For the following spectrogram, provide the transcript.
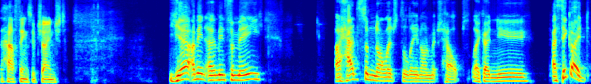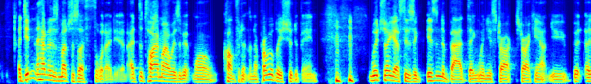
how things have changed. Yeah, I mean, I mean, for me, I had some knowledge to lean on, which helped. Like I knew, I think I I didn't have as much as I thought I did. At the time, I was a bit more confident than I probably should have been, which I guess is a, isn't a bad thing when you're stri- striking out new. But uh,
